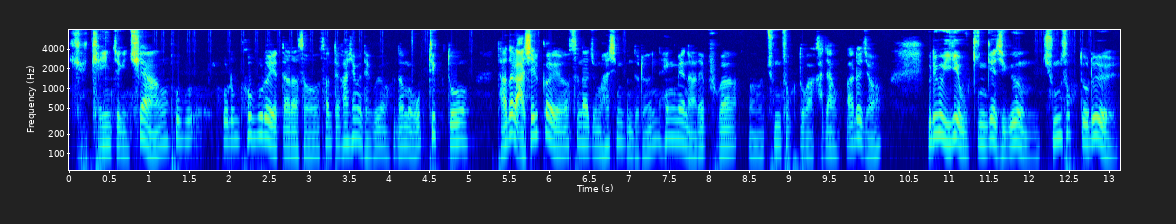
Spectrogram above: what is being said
개- 개인적인 취향 호불- 호불호에 따라서 선택하시면 되고요. 그 다음에 옵틱도 다들 아실 거예요 스나 좀 하신 분들은 핵맨 RF가 어, 줌 속도가 가장 빠르죠 그리고 이게 웃긴 게 지금 줌 속도를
